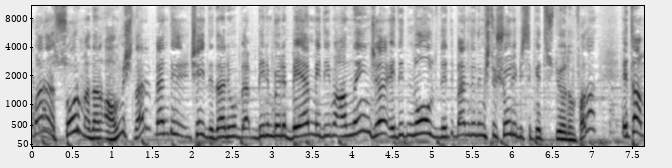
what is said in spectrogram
o bana sormadan almışlar. Ben de şey dedi hani o ben- benim böyle beğenmediğimi anlayınca e dedi ne oldu dedi. Ben dedim işte şöyle bisiklet istiyordum falan. E tamam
